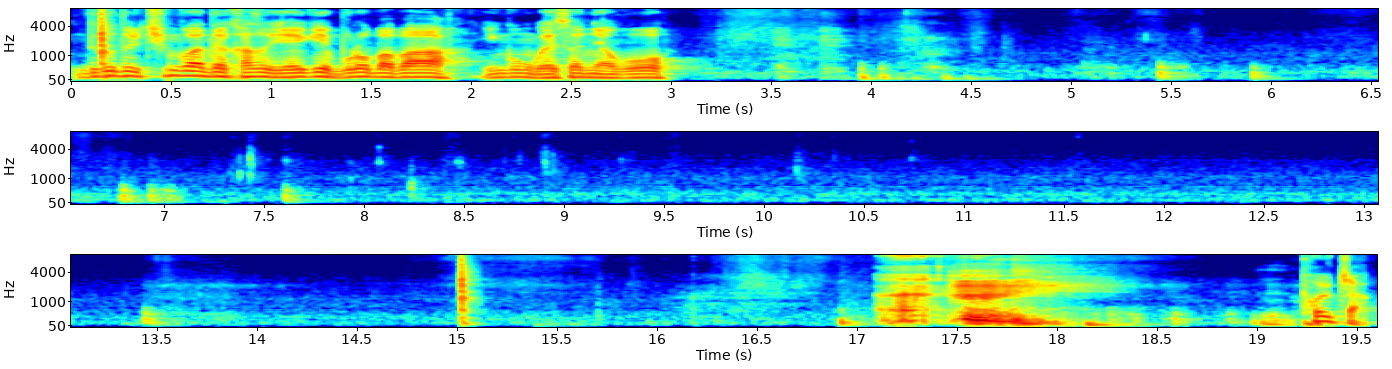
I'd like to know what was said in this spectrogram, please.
너희들 친구한테 가서 얘기 물어봐봐. 인공 왜 썼냐고. 음, 폴짝.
